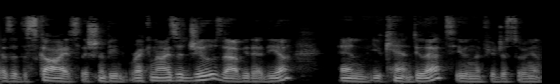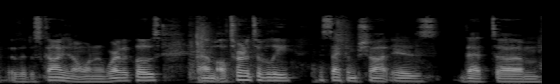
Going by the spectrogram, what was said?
as a disguise. They shouldn't be recognized as Jews. That would be the idea. And you can't do that, even if you're just doing it as a disguise. You don't want to wear the clothes. Um, alternatively, the second shot is that um,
